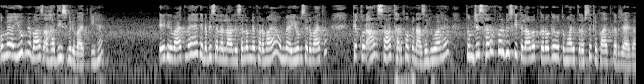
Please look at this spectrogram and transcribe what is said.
ام ایوب نے بعض احادیث بھی روایت کی ہیں۔ ایک روایت میں ہے کہ نبی صلی اللہ علیہ وسلم نے فرمایا، ام ایوب سے روایت ہے کہ قرآن سات حرفوں پہ نازل ہوا ہے، تم جس حرف پر بھی اس کی تلاوت کرو گے، وہ تمہاری طرف سے کفایت کر جائے گا۔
